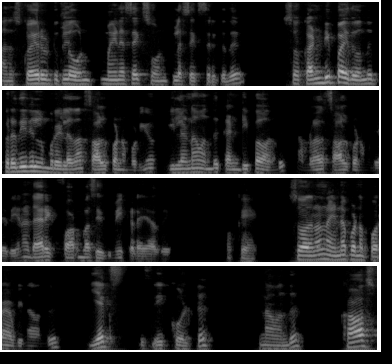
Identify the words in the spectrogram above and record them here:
அந்த ஸ்கொயர் ரூட்டுக்குள்ள one minus x one plus x இருக்குது. ஸோ கண்டிப்பாக இது வந்து பிரதிடல் முறையில் தான் சால்வ் பண்ண முடியும். இல்லைனா வந்து கண்டிப்பாக வந்து நம்மளால் சால்வ் பண்ண முடியாது. ஏன்னா டைரக்ட் ஃபார்முலாஸ் எதுவுமே கிடையாது. ஓகே ஸோ அதனால் நான் என்ன பண்ண போகிறேன் அப்படின்னா வந்து எக்ஸ் இஸ் ஈக்குவல் டு நான் வந்து காஸ்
